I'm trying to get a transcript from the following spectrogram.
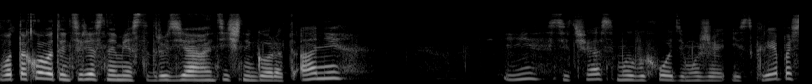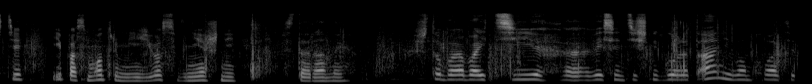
Вот такое вот интересное место, друзья, античный город Ани. И сейчас мы выходим уже из крепости и посмотрим ее с внешней стороны. Чтобы обойти э, весь античный город Ани, вам хватит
